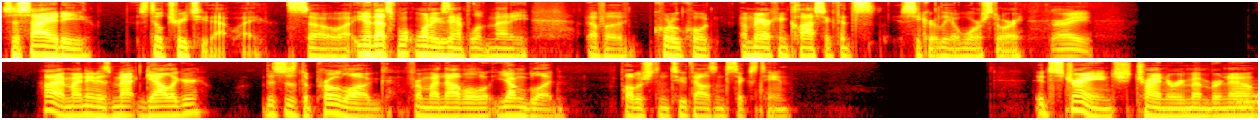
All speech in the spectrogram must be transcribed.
society still treats you that way. So, uh, you know, that's one example of many of a quote unquote American classic that's secretly a war story. Right. Hi, my name is Matt Gallagher. This is the prologue from my novel Youngblood, published in 2016. It's strange trying to remember now.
